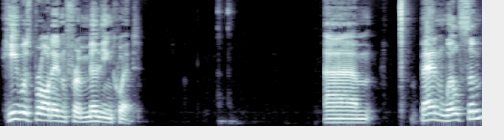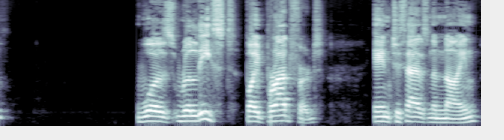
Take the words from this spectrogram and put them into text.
He was brought in for a million quid. Um, ben Wilson was released by Bradford in 2009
